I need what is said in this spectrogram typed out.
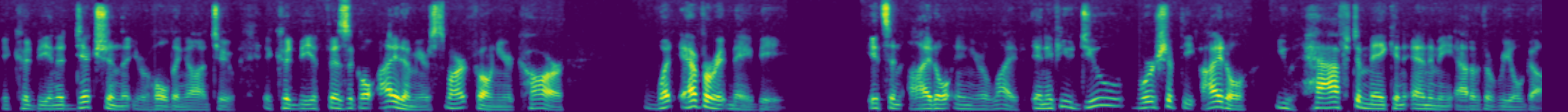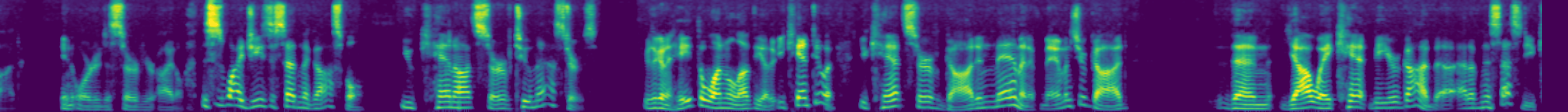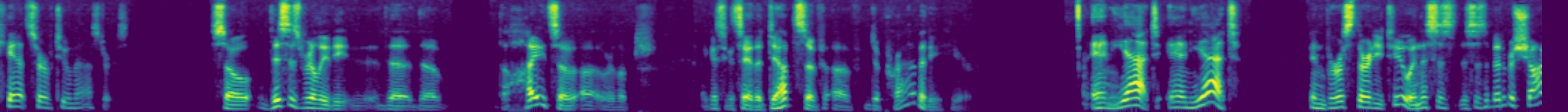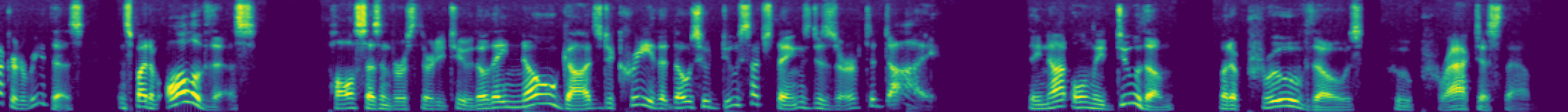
it could be an addiction that you're holding on to. It could be a physical item, your smartphone, your car, whatever it may be. It's an idol in your life. And if you do worship the idol, you have to make an enemy out of the real God in order to serve your idol. This is why Jesus said in the gospel, you cannot serve two masters. You're going to hate the one and love the other. You can't do it. You can't serve God and mammon. If mammon's your God, then Yahweh can't be your God uh, out of necessity. You can't serve two masters. So this is really the the the the heights of uh, or the I guess you could say the depths of, of depravity here. And yet, and yet, in verse 32, and this is this is a bit of a shocker to read this, in spite of all of this, Paul says in verse 32, though they know God's decree that those who do such things deserve to die. They not only do them, but approve those who practice them.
